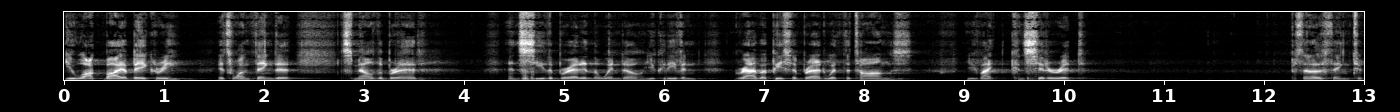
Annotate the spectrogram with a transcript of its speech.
You walk by a bakery, it's one thing to smell the bread and see the bread in the window. You could even grab a piece of bread with the tongs. You might consider it. It's another thing to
